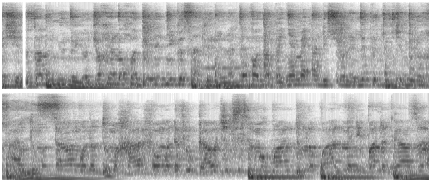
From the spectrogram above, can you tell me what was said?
machine tànn ñu nuyoo joxe loxo déedéet ñi nga saturé na développé ñeme additionné lépp jug ci mbiru xaalis duma temps wala duma xaar foo ma def lu gaaw ci sama wàll du la baal mel ni bande Gaza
